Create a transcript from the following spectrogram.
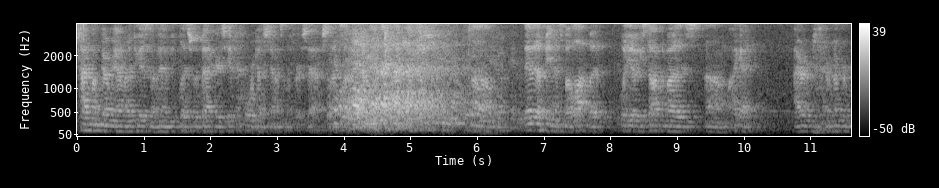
Ty Montgomery, I don't know if you guys know him. He plays for the Packers. He had four touchdowns in the first half. So that's. um, they ended up beating us by a lot, but what Yogi's talking about is um, I got. I, rem- I remember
